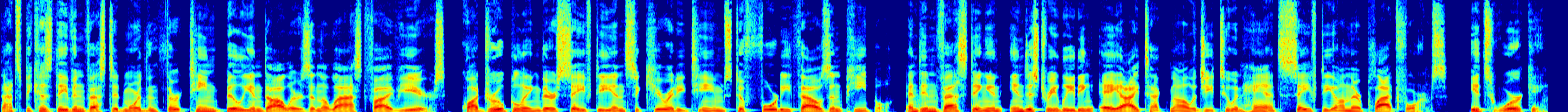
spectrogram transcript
That's because they've invested more than $13 billion in the last five years, quadrupling their safety and security teams to 40,000 people, and investing in industry leading AI technology to enhance safety on their platforms. It's working.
